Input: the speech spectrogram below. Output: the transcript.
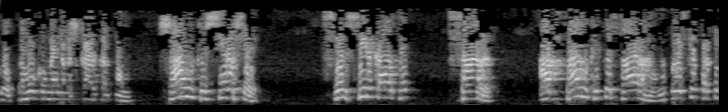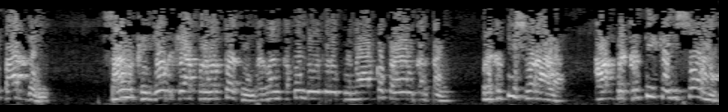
को, प्रभु को मैं नमस्कार करता हूँ। सांख्य सिर से, सिर सिर का अर्थ है सार। आप सांख्य के सार हैं मतलब इसके प्रतिपाद्य हैं सांख्य योग के आप प्रवर्तक हैं भगवान कपिल देव के रूप में मैं आपको प्रणाम करता हूँ। प्रकृति स्वराय आप प्रकृति के ईश्वर हैं।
